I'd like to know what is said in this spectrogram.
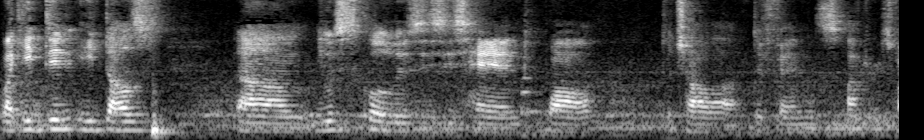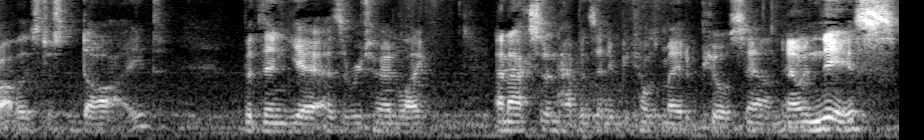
Like he did, he does. Um, Ulysses Claw loses his hand while T'Challa defends after his father's just died. But then, yeah, as a return, like an accident happens and he becomes made of pure sound. Now in this,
